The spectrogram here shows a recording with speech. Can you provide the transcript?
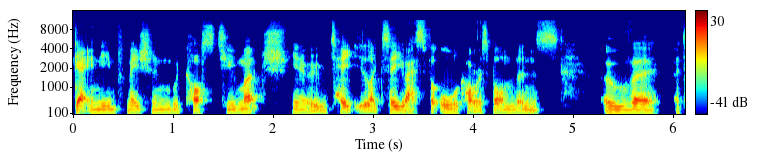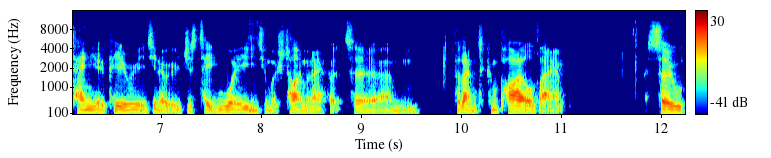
getting the information would cost too much. You know, take like say you ask for all correspondence over a 10 year period, you know, it just take way too much time and effort to um, for them to compile that. So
